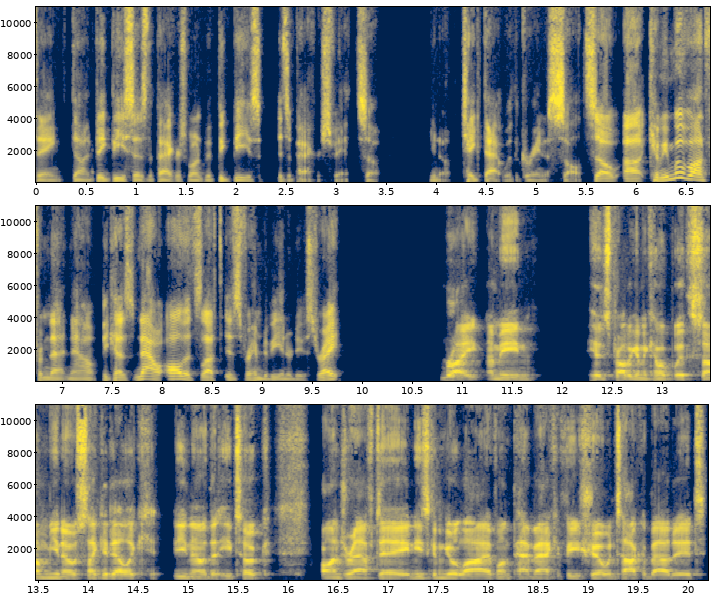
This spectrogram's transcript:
thing done. Big B says the Packers won, but Big B is, is a Packers fan, so you know take that with a grain of salt. So uh, can we move on from that now? Because now all that's left is for him to be introduced, right? Right. I mean, he's probably going to come up with some, you know, psychedelic, you know, that he took on draft day, and he's going to go live on Pat McAfee's show and talk about it.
